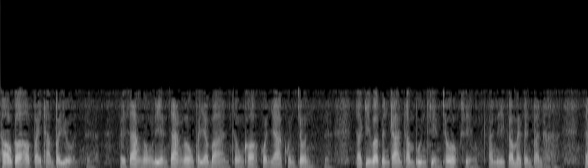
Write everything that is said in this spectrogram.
เขาก็เอาไปทำประโยชน์ไปสร้างโรงเรียนสร้างโรงพยาบาล สงเคราะห์คนยากคนจน ถ้าคิดว่าเป็นการทำบุญเสี่ยงโชคเสี่ยง อันนี้ก็ไม่เป็นปัญหา แต่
